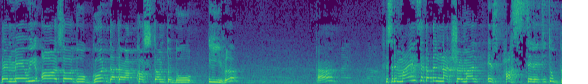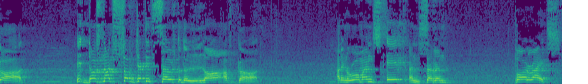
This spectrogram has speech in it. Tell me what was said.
Then may we also do good that are accustomed to do evil? Huh? So the mindset of the natural man is hostility to God. It does not subject itself to the law of God. And in Romans 8 and 7, Paul writes,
